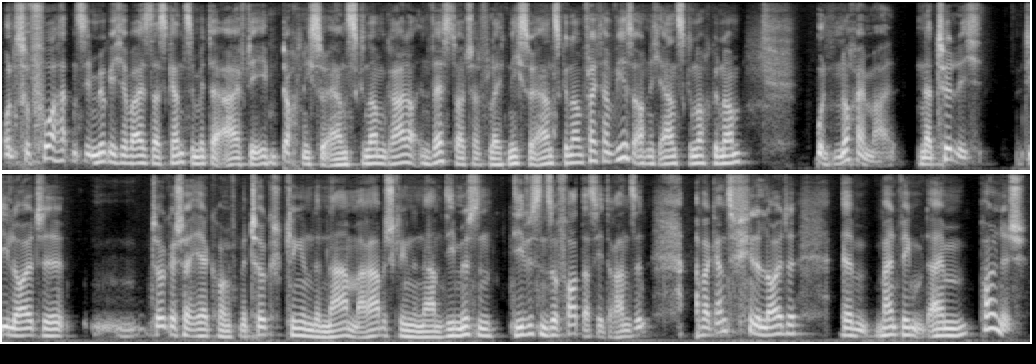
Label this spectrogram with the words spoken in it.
Und zuvor hatten sie möglicherweise das Ganze mit der AfD eben doch nicht so ernst genommen, gerade in Westdeutschland vielleicht nicht so ernst genommen. Vielleicht haben wir es auch nicht ernst genug genommen. Und noch einmal, natürlich die Leute türkischer Herkunft, mit türkisch klingendem Namen, arabisch klingendem Namen, die müssen, die wissen sofort, dass sie dran sind. Aber ganz viele Leute, ähm, meinetwegen mit einem polnisch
